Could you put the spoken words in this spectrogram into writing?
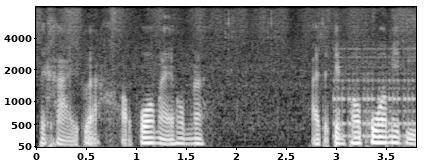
ไปขายดีกว่า ขอพวกใหม่ผมนะอาจจะเป็นพราะพวกไม่ดี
